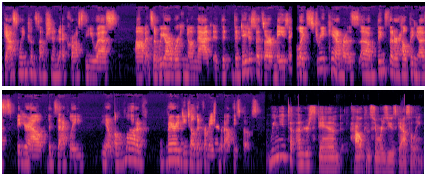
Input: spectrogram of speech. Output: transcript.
gasoline consumption across the US. Um, and so we are working on that. The, the data sets are amazing, like street cameras, um, things that are helping us figure out exactly, you know, a lot of very detailed information about these folks. We need to understand how consumers use gasoline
